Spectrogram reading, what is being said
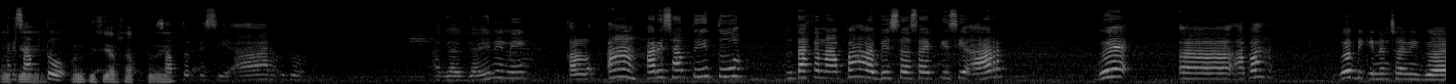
hari Oke, Sabtu. Lo PCR Sabtu ya. Sabtu PCR, aduh, agak-agak ini nih. Kalau ah hari Sabtu itu entah kenapa habis selesai PCR, gue eh, apa? Gue bikinin suami gue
